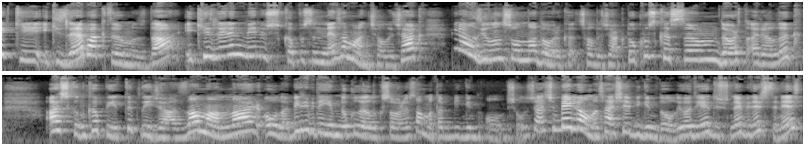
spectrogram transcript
Peki ikizlere baktığımızda ikizlerin Venüs kapısını ne zaman çalacak? Biraz yılın sonuna doğru çalacak. 9 Kasım, 4 Aralık aşkın kapıyı tıklayacağı zamanlar olabilir. Bir de 29 Aralık sonrası ama tabii bir gün olmuş olacağı için belli olmaz. Her şey bir günde oluyor diye düşünebilirsiniz.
